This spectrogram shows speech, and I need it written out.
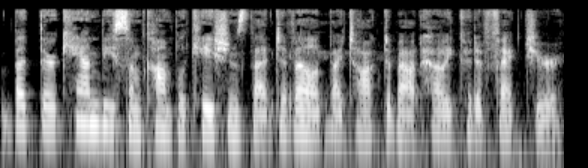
but there can be some complications that develop. I talked about how it could affect your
